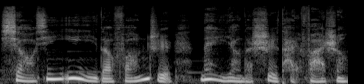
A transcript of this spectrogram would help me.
小心翼翼的防止那样的事态发生。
